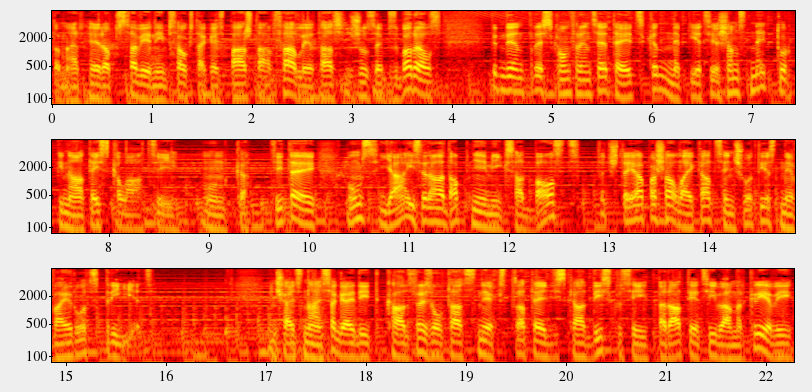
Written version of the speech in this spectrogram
Tomēr Eiropas Savienības augstākais pārstāvis ārlietās Žuzeps Borels pirmdienas preses konferencē teica, ka nepieciešams neturpināt eskalāciju un ka, citēji, mums jāizrāda apņēmīgs atbalsts, taču tajā pašā laikā cenšoties nevairot spriedzi. Viņš aicināja sagaidīt, kādus rezultātus sniegs strateģiskā diskusija par attiecībām ar Krieviju,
